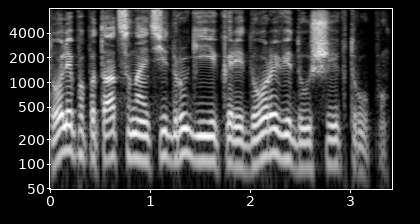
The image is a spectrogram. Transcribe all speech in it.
то ли попытаться найти другие коридоры, ведущие к трупу.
